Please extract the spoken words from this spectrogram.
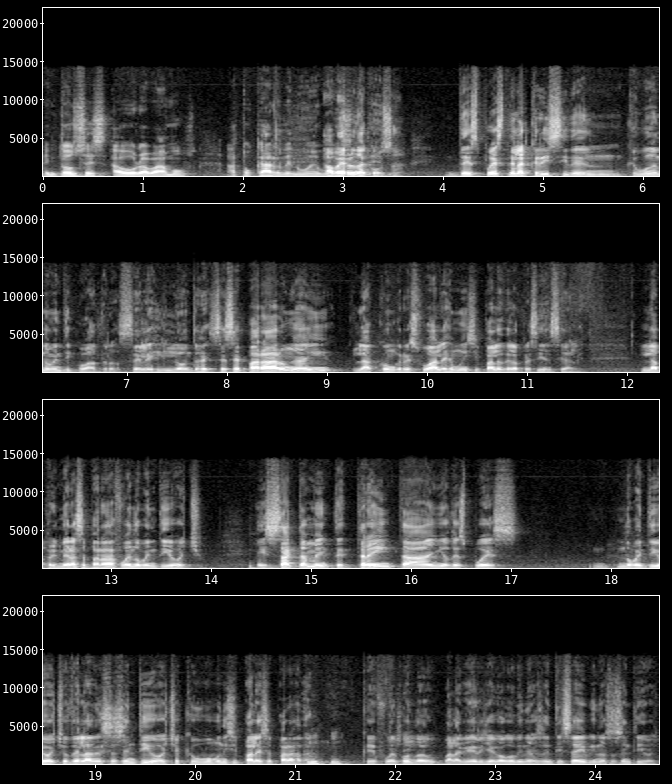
entonces ahora vamos a tocar de nuevo. A ver una cosa. Después de la crisis que hubo en el 94, se legisló. Entonces se separaron ahí las congresuales y municipales de las presidenciales. La primera separada fue en 98. Exactamente 30 años después 98, de la de 68, que hubo municipales separadas, que fue cuando Balaguer llegó gobierno en 66, vino 68.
